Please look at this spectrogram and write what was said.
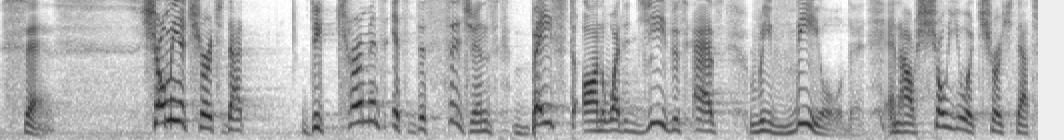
says. Show me a church that determines its decisions based on what Jesus has revealed. And I'll show you a church that's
